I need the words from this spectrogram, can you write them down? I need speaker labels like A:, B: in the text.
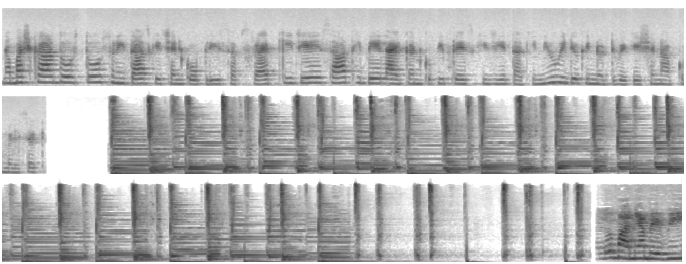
A: नमस्कार दोस्तों, सुनीताज किचन को प्लीज़ सब्सक्राइब कीजिए, साथ ही बेल आइकन को भी प्रेस कीजिए ताकि न्यू वीडियो की नोटिफिकेशन आपको मिल सके। हेलो मान्या बेबी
